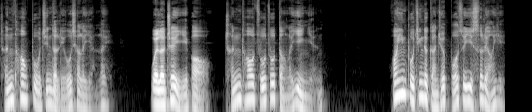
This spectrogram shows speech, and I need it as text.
陈涛不禁地流下了眼泪，为了这一抱，陈涛足足等了一年。黄英不禁的感觉脖子一丝凉意，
